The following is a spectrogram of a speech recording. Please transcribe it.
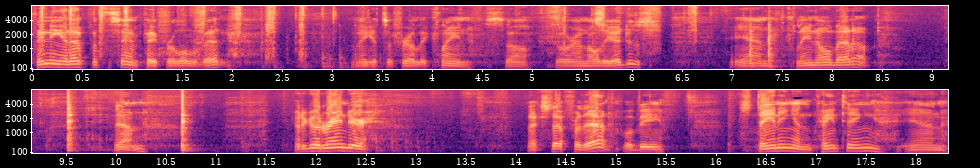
cleaning it up with the sandpaper a little bit. And it gets it fairly clean so go around all the edges and clean all that up. Then got a good reindeer next step for that will be staining and painting and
